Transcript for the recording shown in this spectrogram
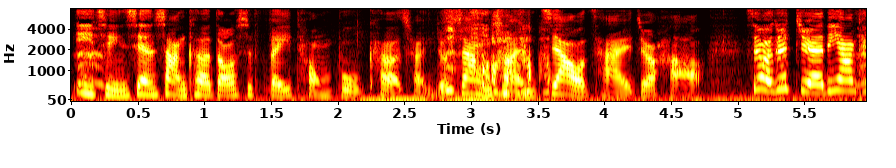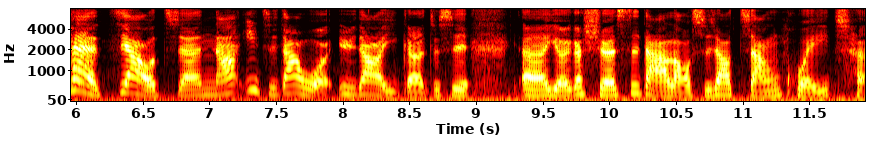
疫情线上课都是非同步课程，就上传教材就好。所以我就决定要开始较真，然后一直到我遇到一个，就是呃有一个学思达老师叫张辉成，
